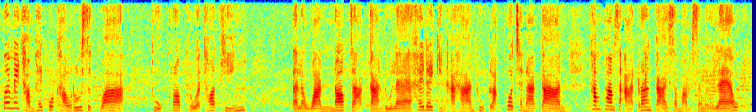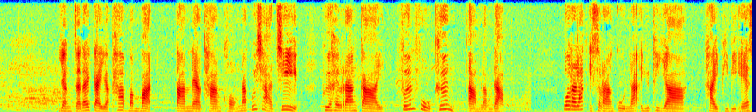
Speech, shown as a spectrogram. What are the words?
เพื่อไม่ทำให้พวกเขารู้สึกว่า ถูกครอบครัวทอดทิ้ง แต่ละวันนอกจากการดูแลให้ได้กินอาหารถูกหลักโภชนาการทำความสะอาดร่างกายสม่ำเสมอแล้ว ยังจะได้กายภาพบำบัดตามแนวทางของนักวิชาชีพ เพื่อให้ร่างกายฟื้นฟูขึ้นตามลำดับ วรลักษณ์อิสรางกูลณอยุธยา ไทย PBS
